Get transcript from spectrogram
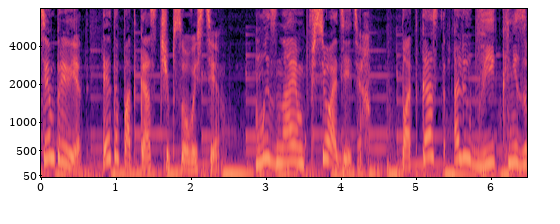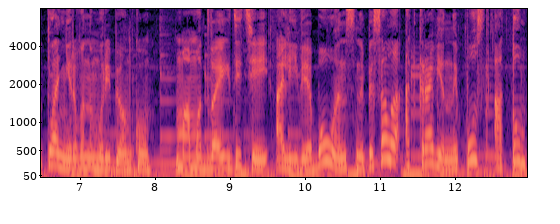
Всем привет! Это подкаст «Чипсовости». Мы знаем все о детях. Подкаст о любви к незапланированному ребенку. Мама двоих детей Оливия Боуэнс написала откровенный пост о том,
